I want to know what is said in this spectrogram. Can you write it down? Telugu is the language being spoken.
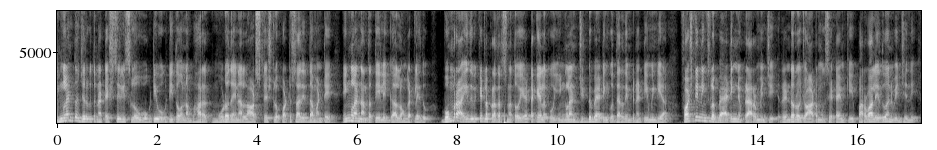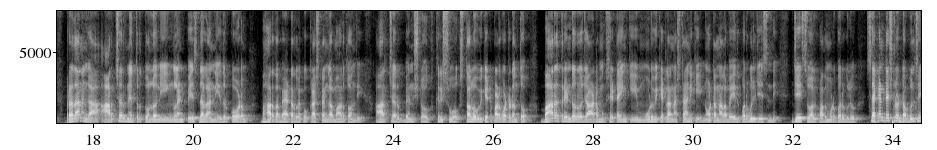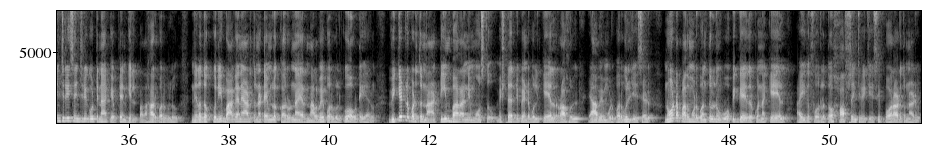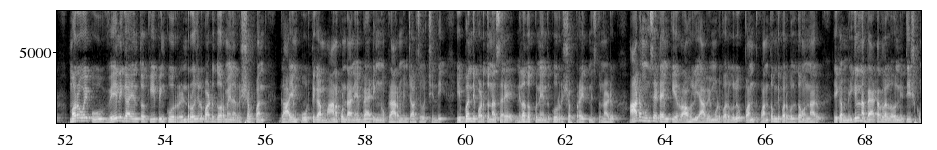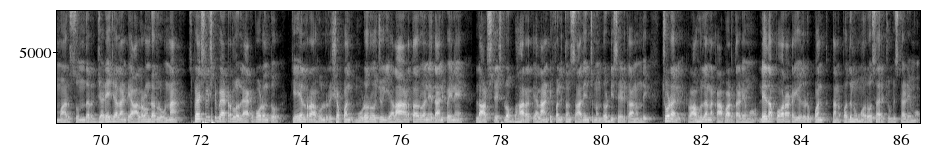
ఇంగ్లాండ్తో జరుగుతున్న టెస్ట్ సిరీస్లో ఒకటి ఒకటితో ఉన్న భారత్ మూడోదైన లార్డ్స్ టెస్ట్లో పట్టు సాధిద్దామంటే ఇంగ్లాండ్ అంత తేలిగ్గా లొంగట్లేదు. బుమ్రా ఐదు వికెట్ల ప్రదర్శనతో ఎట్టకేలకు ఇంగ్లాండ్ జిడ్డు బ్యాటింగ్కు తెరదింపిన టీమిండియా ఫస్ట్ ఇన్నింగ్స్లో బ్యాటింగ్ని ప్రారంభించి రెండో రోజు ఆట ముగిసే టైంకి పర్వాలేదు అనిపించింది. ప్రధానంగా ఆర్చర్ నేతృత్వంలోని ఇంగ్లాండ్ పేస్ దళాన్ని ఎదుర్కోవడం భారత బ్యాటర్లకు కష్టంగా మారుతోంది. Archer Ben Stokes Chris Woakes తలో వికెట్ పడగొట్టడంతో భారత్ రెండో రోజు ఆట ముగిసే టైంకి మూడు వికెట్ల నష్టానికి నూట నలభై ఐదు పరుగులు చేసింది. జైస్వాల్ పదమూడు పరుగులు సెకండ్ టెస్ట్లో డబుల్ సెంచరీ సెంచరీ కొట్టిన కెప్టెన్ గిల్ పదహారు పరుగులు నిలదొక్కుని బాగానే ఆడుతున్న టైంలో కరుణ్ నాయర్ నలభై పరుగులకు అవుట్ అయ్యారు వికెట్లు పడుతున్న టీం భారాన్ని మోస్తూ మిస్టర్ డిపెండబుల్ కేఎల్ రాహుల్ యాభై మూడు పరుగులు చేశాడు. నూట పదమూడు బంతులను ఓపిగ్గా ఎదుర్కొన్న కేఎల్ ఐదు ఫోర్లతో హాఫ్ సెంచరీ చేసి పోరాడుతున్నాడు. మరోవైపు వేలి గాయంతో కీపింగ్కు రెండు రోజుల పాటు దూరమైన రిషబ్ పంత్ గాయం పూర్తిగా మానకుండానే బ్యాటింగ్ను ప్రారంభించాల్సి వచ్చింది. ఇబ్బంది పడుతున్నా సరే నిలదొక్కునేందుకు రిషబ్ ప్రయత్నిస్తున్నాడు. ఆట ముగిసే టైంకి రాహుల్ యాభై మూడు పరుగులు పంత్ పంతొమ్మిది పరుగులతో ఉన్నారు. ఇక మిగిలిన బ్యాటర్లలో నితీష్ కుమార్ సుందర్ జడేజా లాంటి ఆల్రౌండర్లు ఉన్నా స్పెషలిస్ట్ బ్యాటర్లు లేకపోవడంతో కేఎల్ రాహుల్ రిషబ్ పంత్ మూడో రోజు ఎలా ఆడతారు అనే దానిపైనే లార్డ్స్ టెస్ట్లో భారత్ ఎలాంటి ఫలితం సాధించనుందో డిసైడ్ కానుంది. చూడాలి రాహుల్ అన్న కాపాడతాడేమో లేదా పోరాట యోధుడు పంత్ తన పదును మరోసారి చూపిస్తాడేమో.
